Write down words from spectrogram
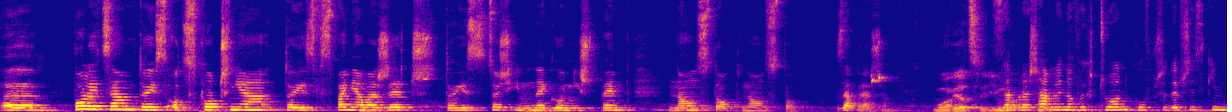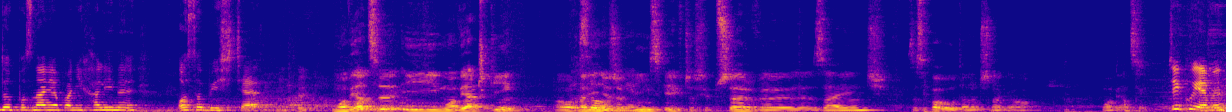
E, polecam, to jest odskocznia, to jest wspaniała rzecz, to jest coś innego niż pęd non-stop, non-stop. Zapraszam. Mławiacy i Zapraszamy nowych członków przede wszystkim do poznania pani Haliny osobiście. Okej. Mławiacy i mławiaczki o Dosłownie. Halinie Rzeplińskiej w czasie przerwy zajęć zespołu tanecznego Mławiacy. Dziękujemy.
